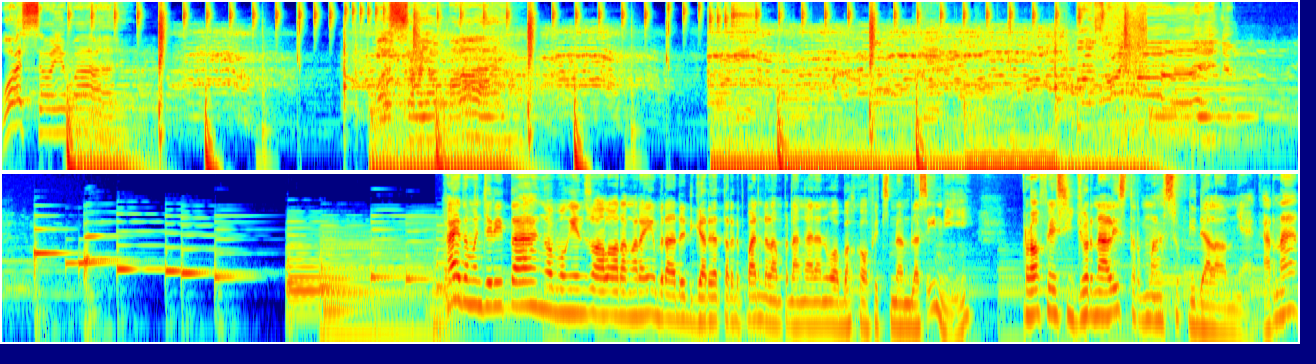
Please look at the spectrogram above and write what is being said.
What's on your mind? What's on your mind? Hai teman cerita, ngomongin soal orang-orang yang berada di garda terdepan dalam penanganan wabah COVID-19 ini, profesi jurnalis termasuk di dalamnya. Karena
